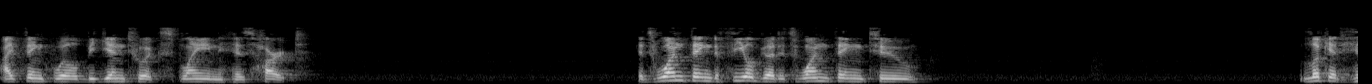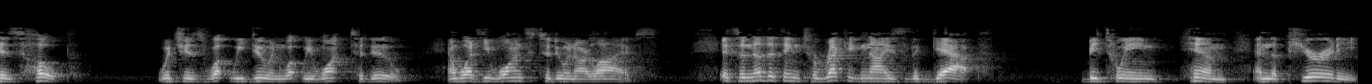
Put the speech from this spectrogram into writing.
I think will begin to explain his heart. It's one thing to feel good. It's one thing to look at his hope, which is what we do and what we want to do and what he wants to do in our lives. It's another thing to recognize the gap between him and the purity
